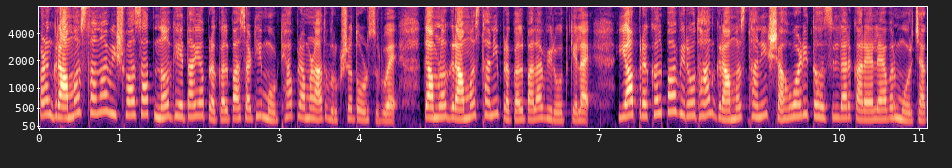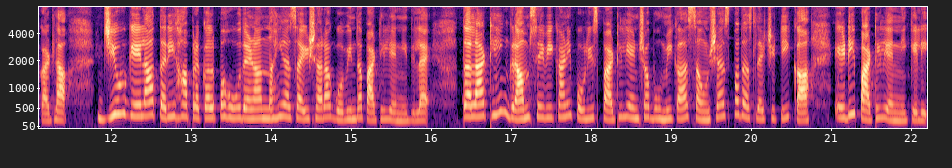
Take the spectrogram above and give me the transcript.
पण ग्रामस्थांना विश्वासात न घेता या प्रकल्पासाठी मोठ्या प्रमाणात वृक्षतोड सुरू आहे. त्यामुळे ग्रामस्थांनी प्रकल्पाला विरोध केलाय. या प्रकल्पाविरोधात ग्रामस्थांनी शाहूवाडी तहसीलदार कार्यालयावर मोर्चा काढला. जीव गेला तरी हा प्रकल्प होऊ देणार नाही असा इशारा गोविंद पाटील यांनी दिलाय. तलाठी ग्रामसेविका आणि पोलीस पाटील यांच्या भूमिका संशयास्पद असल्याची टीका एडी पाटील यांनी केली.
